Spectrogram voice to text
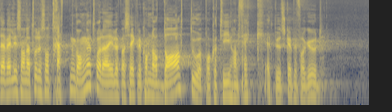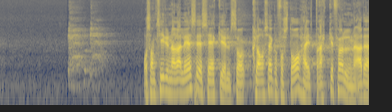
det er veldig sånn, jeg tror det så 13 ganger tror jeg i løpet av Esekiel kom der datoer på når han fikk et budskap fra Gud. Og Samtidig, når jeg leser Esekiel, så klarer jeg ikke å forstå helt rekkefølgen. Er det,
